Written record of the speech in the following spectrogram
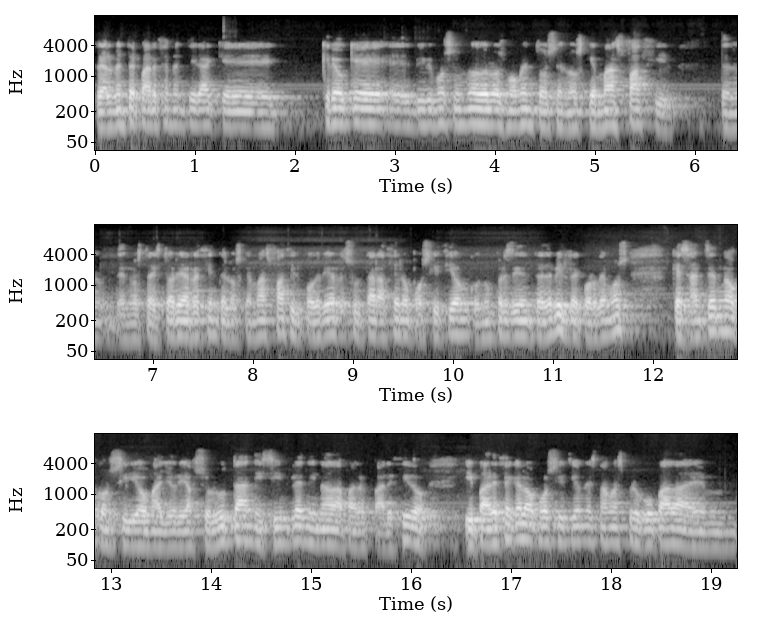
realmente parece mentira que creo que eh, vivimos en uno de los momentos en los que más fácil de, nuestra historia reciente los que más fácil podría resultar hacer oposición con un presidente débil. Recordemos que Sánchez no consiguió mayoría absoluta, ni simple, ni nada parecido. Y parece que la oposición está más preocupada en,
